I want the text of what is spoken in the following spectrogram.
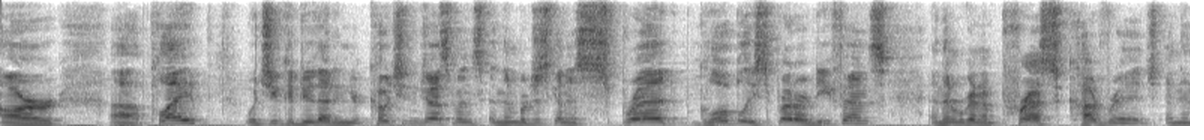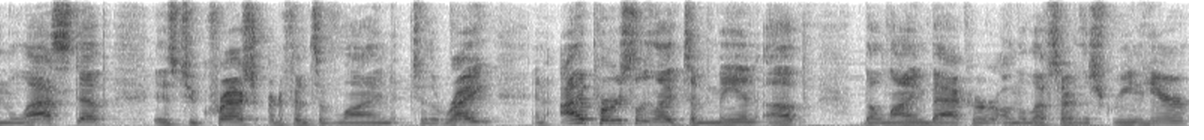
our uh, play, which you could do that in your coaching adjustments, and then we're just going to spread globally spread our defense, and then we're going to press coverage, and then the last step is to crash our defensive line to the right. And I personally like to man up the linebacker on the left side of the screen here.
